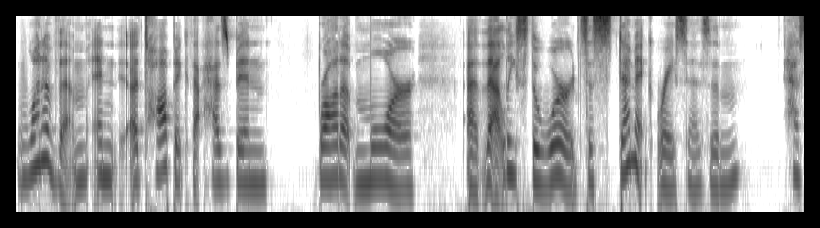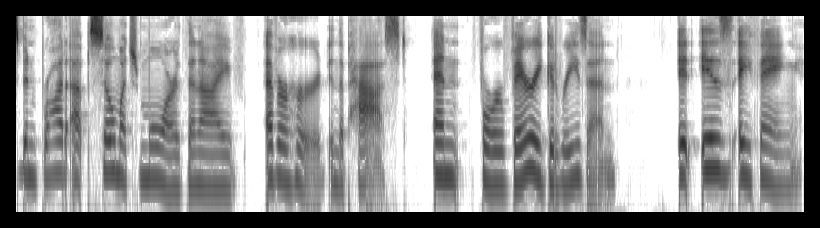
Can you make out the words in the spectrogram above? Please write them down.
one of them, and a topic that has been brought up more, uh, at least the word systemic racism, has been brought up so much more than I've ever heard in the past. And for very good reason. It is a thing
